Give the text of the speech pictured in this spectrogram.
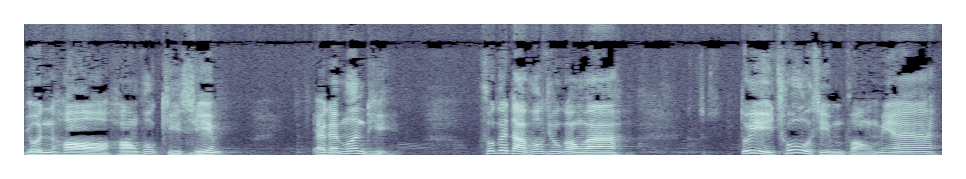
缘何降伏其心？一个问题，佛给大佛就讲话，对于初心方面，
